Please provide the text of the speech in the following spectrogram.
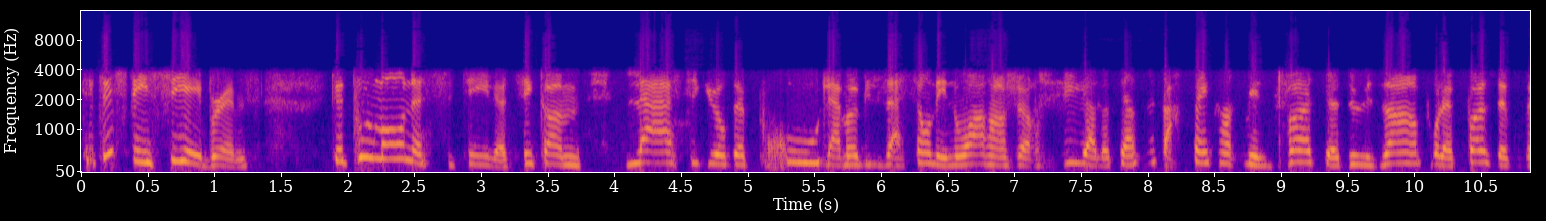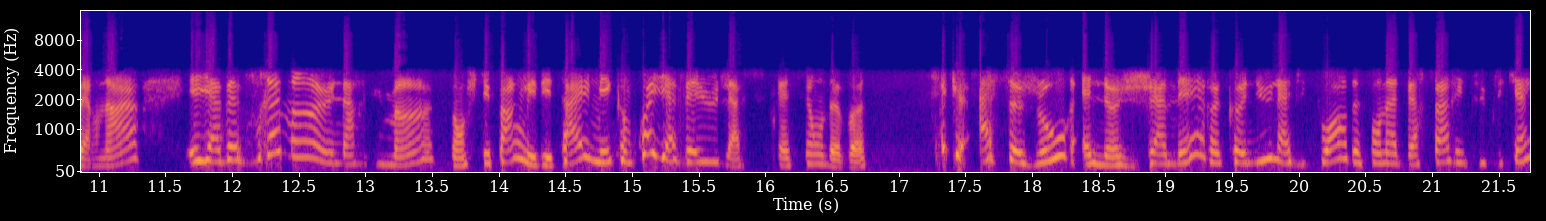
tu sais, Stacey Abrams, que tout le monde a cité, là, tu sais, comme la figure de proue de la mobilisation des Noirs en Georgie, elle a perdu par 50 000 votes il y a deux ans pour le poste de gouverneur. Et il y avait vraiment un argument, dont je t'épargne les détails, mais comme quoi il y avait eu de la suppression de vote. C'est qu'à ce jour, elle n'a jamais reconnu la victoire de son adversaire républicain.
